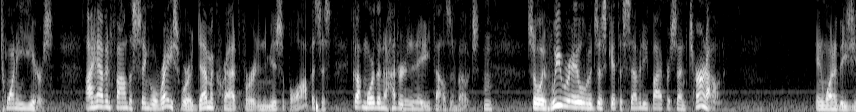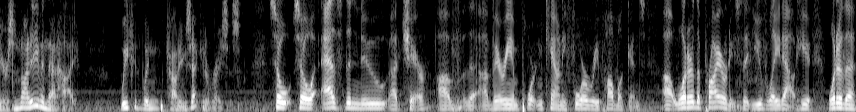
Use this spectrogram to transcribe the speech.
20 years. I haven't found a single race where a Democrat for in the municipal offices got more than 180,000 votes. Hmm. So if we were able to just get to 75% turnout in one of these years, not even that high, we could win county executive races. So, so as the new uh, chair of the, a very important county for Republicans, uh, what are the priorities that you've laid out here? What are the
